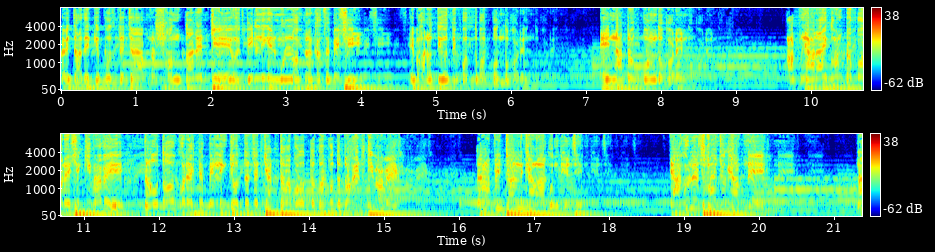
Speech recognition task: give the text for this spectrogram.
আমি তাদেরকে বলতে চাই, আপনার সন্তানের চেয়ে ওই বিল্ডিং এর মূল্য আপনার কাছে বেশি। এই ভারতীয় আধিপত্যবাদ বন্ধ করেন। এই নাটক বন্ধ করেন। আপনি আড়াই ঘণ্টা পরে এসে কীভাবে দাউ দাউ করে একটা বিল্ডিং জ্বলতেছে, চারতলা পর্যন্ত, তার মধ্যে ঢোকেন কীভাবে? আপনি জানলেন কারা আগুন দিয়েছে। আগুনের সহযোগী আপনি? না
